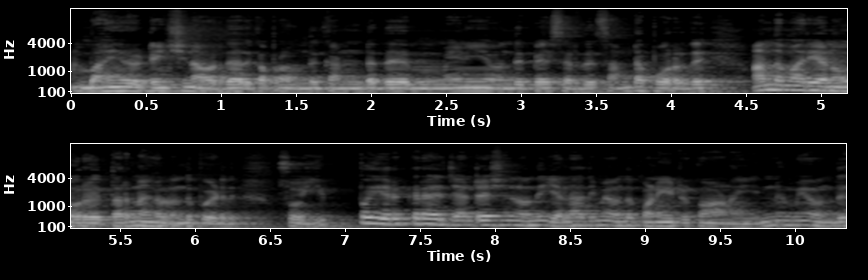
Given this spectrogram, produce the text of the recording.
பயங்கர டென்ஷன் ஆகிறது அதுக்கப்புறம் வந்து கண்டது மேனியை வந்து பேசுறது சண்டை போடுறது அந்த மாதிரியான ஒரு தருணங்கள் வந்து போயிடுது. ஸோ இப்போ இருக்கிற ஜென்ரேஷன் வந்து எல்லாத்தையுமே வந்து பண்ணிகிட்டு இருக்கோம். ஆனால் இன்னுமே வந்து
